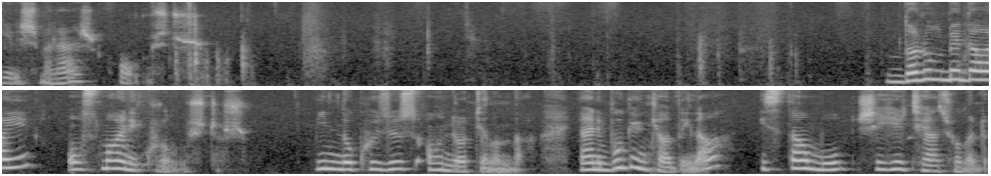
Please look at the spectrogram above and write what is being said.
gelişmeler olmuştur. Darul Bedai Osmani kurulmuştur. 1914 yılında. Yani bugünkü adıyla İstanbul Şehir Tiyatroları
